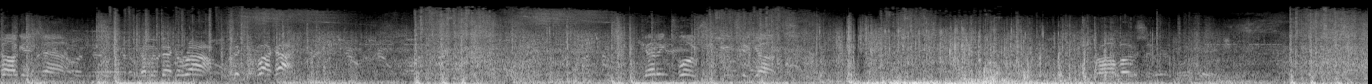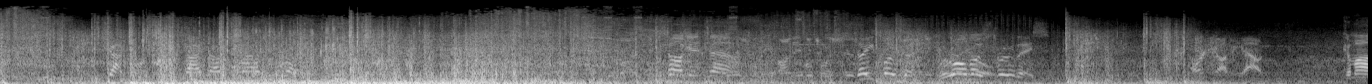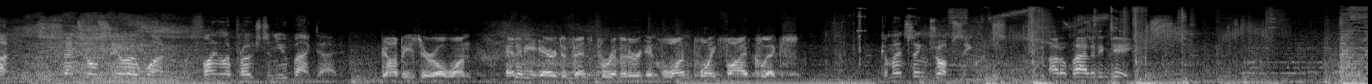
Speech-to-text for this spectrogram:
Target down. Coming back around. 6 o'clock hot. Getting close. Use your guns. Bravo 2. Got one. 5,000 miles to the right. Target down. Stay focused. We're almost through this. Hard copy. Out. Come on. This is Sentinel 01. Final approach to New Baghdad. Copy, Zero One. Enemy air defense perimeter in 1.5 clicks. Commencing drop sequence. Autopilot engaged.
